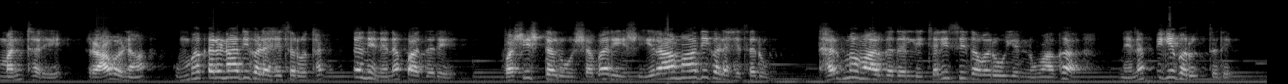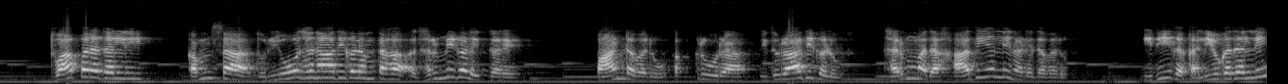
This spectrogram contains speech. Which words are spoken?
ಮಂಥರೆ, ರಾವಣ, ಕುಂಭಕರ್ಣಾದಿಗಳ ಹೆಸರು ಥಟ್ಟನೆ ನೆನಪಾದರೆ ವಶಿಷ್ಠರು ಶಬರಿ ಶ್ರೀರಾಮಾದಿಗಳ ಹೆಸರು ಧರ್ಮ ಮಾರ್ಗದಲ್ಲಿ ಚಲಿಸಿದವರು ಎನ್ನುವಾಗ ನೆನಪಿಗೆ ಬರುತ್ತದೆ. ದ್ವಾಪರದಲ್ಲಿ ಕಂಸ ದುರ್ಯೋಧನಾದಿಗಳಂತಹ ಅಧರ್ಮಿಗಳಿದ್ದರೆ ಪಾಂಡವರು ಅಕ್ರೂರ ವಿದುರಾದಿಗಳು ಧರ್ಮದ ಹಾದಿಯಲ್ಲಿ ನಡೆದವರು. ಇದೀಗ ಕಲಿಯುಗದಲ್ಲಿ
